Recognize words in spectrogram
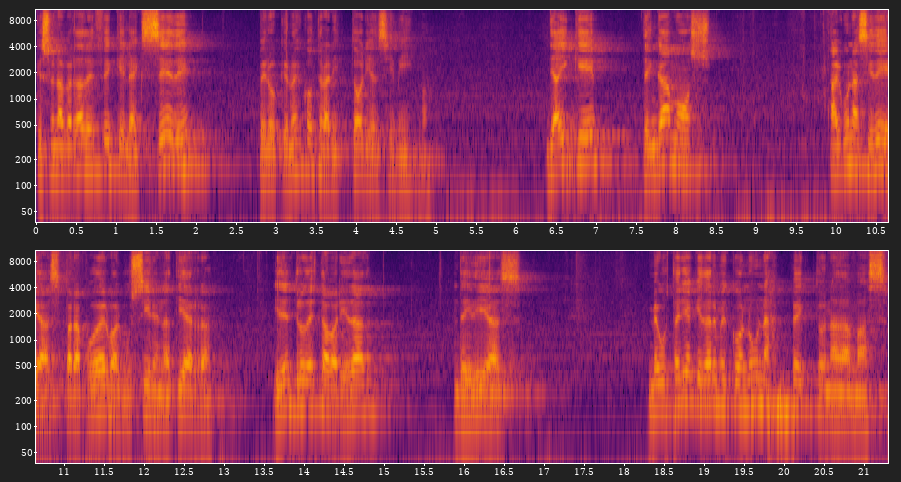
que es una verdad de fe que la excede, pero que no es contradictoria en sí misma. De ahí que tengamos algunas ideas para poder balbucir en la tierra. Y dentro de esta variedad de ideas, me gustaría quedarme con un aspecto nada más,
